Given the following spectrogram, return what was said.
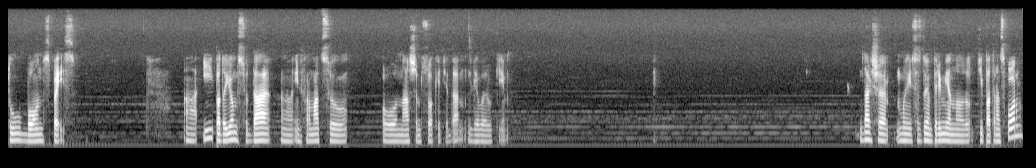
to bone space а, и подаем сюда а, информацию о нашем сокете да, левой руки. Дальше мы создаем переменную типа transform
